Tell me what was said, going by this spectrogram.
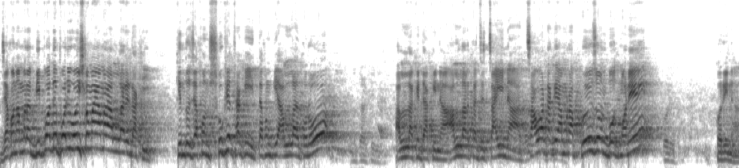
যখন আমরা বিপদে পড়ি ওই সময় আমরা আল্লাহরে ডাকি। কিন্তু যখন সুখে থাকি তখন কি আল্লাহ করো আল্লাহকে ডাকি না আল্লাহর কাছে চাই না চাওয়াটাকে আমরা প্রয়োজন বোধ মনে করি না।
